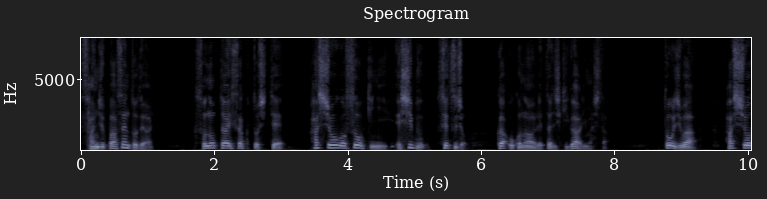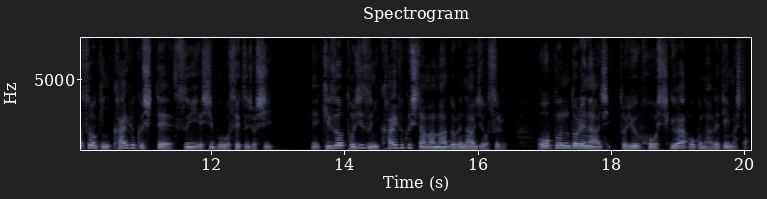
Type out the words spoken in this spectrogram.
30%であり、その対策として発症後早期にエシ部切除が行われた時期がありました。当時は発症早期に回復して膵エシ部を切除し、傷を閉じずに回復したままドレナージをするオープンドレナージという方式が行われていました。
